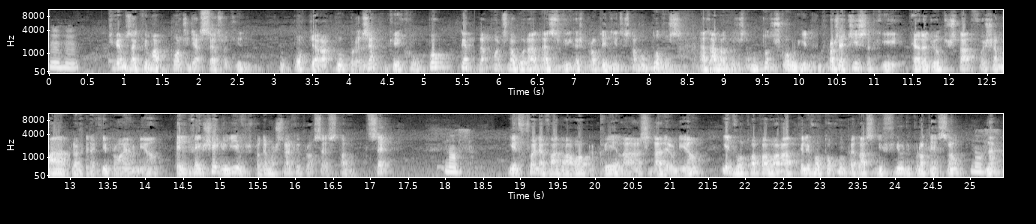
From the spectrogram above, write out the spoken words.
Uhum. Tivemos aqui uma ponte de acesso aqui no Porto de Aratu, por exemplo, que com pouco tempo da ponte inaugurada, as vigas protegidas estavam todas, as armaduras estavam todas corroídas. O projetista, que era de outro estado, foi chamado para vir aqui para uma reunião. Ele veio cheio de livros para demonstrar que o processo estava certo. Nossa. E ele foi levado à obra para ver lá antes da reunião. E ele voltou apavorado, porque ele voltou com um pedaço de fio de proteção né,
